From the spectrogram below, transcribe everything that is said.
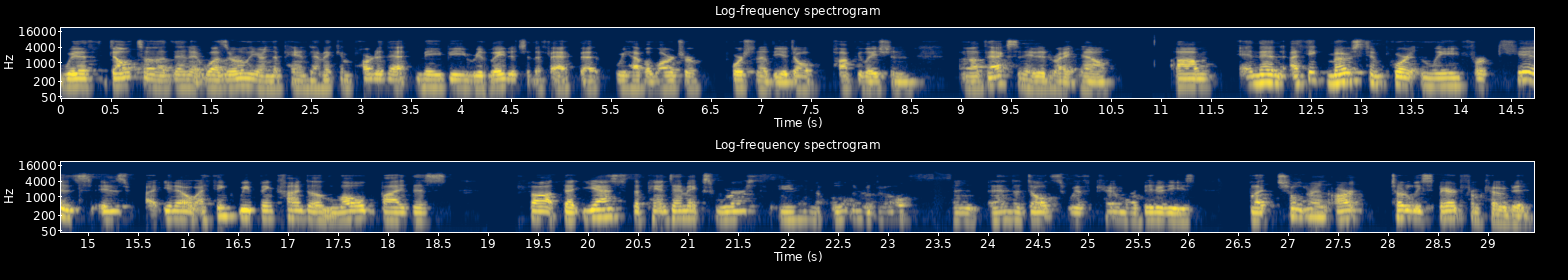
with Delta than it was earlier in the pandemic. And part of that may be related to the fact that we have a larger portion of the adult population uh, vaccinated right now. Um, and then I think most importantly for kids is, uh, you know, I think we've been kind of lulled by this thought that yes, the pandemic's worse in older adults and, and adults with comorbidities, but children aren't totally spared from COVID.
